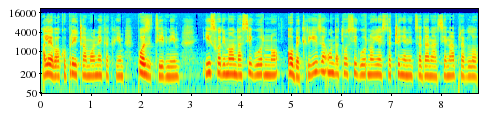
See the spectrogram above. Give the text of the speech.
ali evo ako pričamo o nekakvim pozitivnim ishodima onda sigurno obe krize, onda to sigurno jeste činjenica da nas je napravilo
